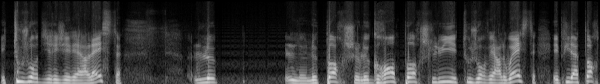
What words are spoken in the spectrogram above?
est toujours dirigé vers l'est. Le, porche, le grand porche, lui, est toujours vers l'ouest. Et puis la porte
